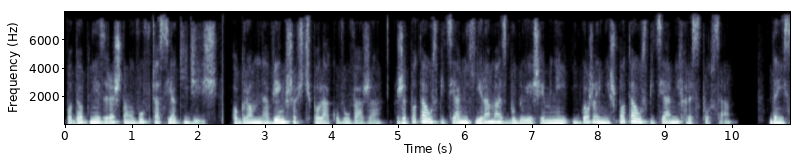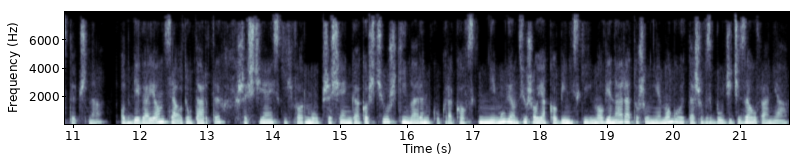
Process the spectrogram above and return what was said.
Podobnie zresztą wówczas jak i dziś, ogromna większość Polaków uważa, że pod auspicjami Hirama zbuduje się mniej i gorzej niż pod auspicjami Chrystusa. Deistyczna, odbiegająca od utartych chrześcijańskich formuł przysięga Kościuszki na rynku krakowskim nie mówiąc już o jakobińskiej mowie na ratuszu nie mogły też wzbudzić zaufania.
